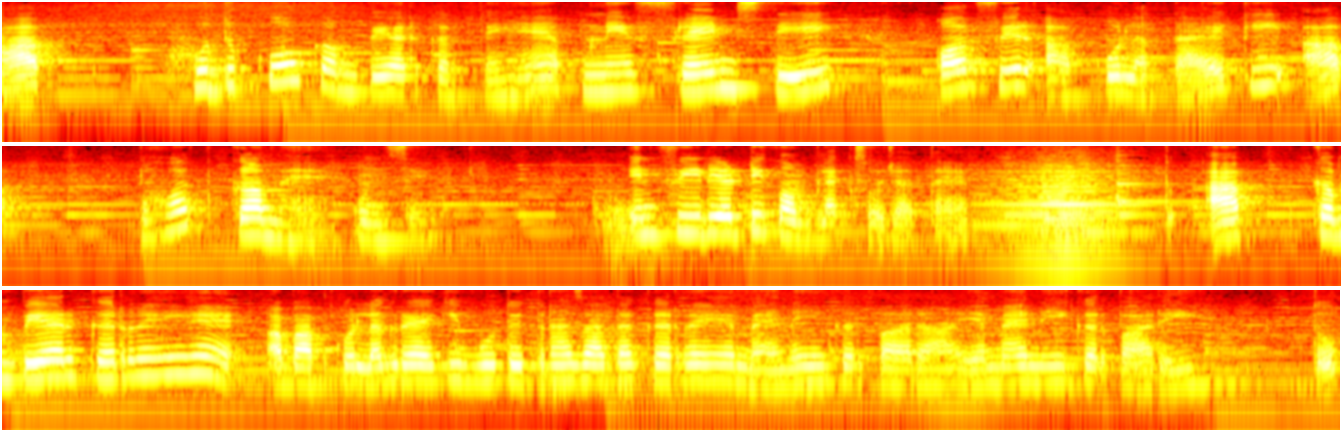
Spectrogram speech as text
आप खुद को कंपेयर करते हैं अपने फ्रेंड्स से और फिर आपको लगता है कि आप बहुत कम हैं उनसे. इन्फीरियरिटी कॉम्प्लेक्स हो जाता है. तो आप कंपेयर कर रहे हैं. अब आपको लग रहा है कि वो तो इतना ज़्यादा कर रहे हैं, मैं नहीं कर पा रहा या मैं नहीं कर पा रही. तो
